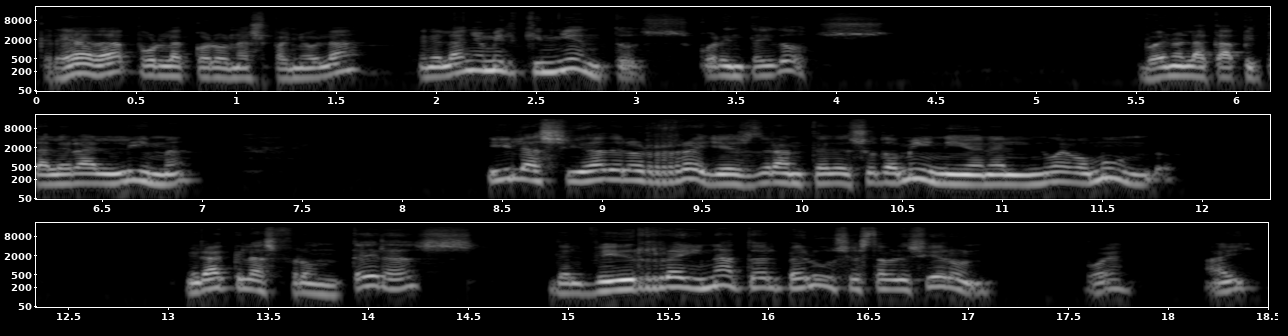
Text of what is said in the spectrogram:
creada por la corona española en el año 1542. Bueno, la capital era Lima y la ciudad de los reyes durante su dominio en el Nuevo Mundo. Mira que las fronteras del virreinato del Perú se establecieron, bueno, ahí.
